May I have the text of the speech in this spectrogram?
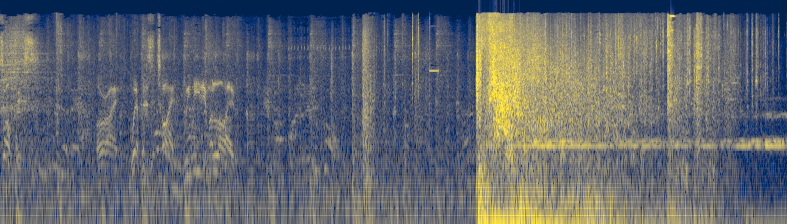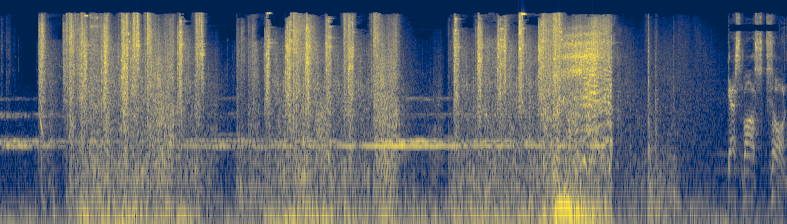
His office. All right, weapons tight. We need him alive. Gas masks on.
